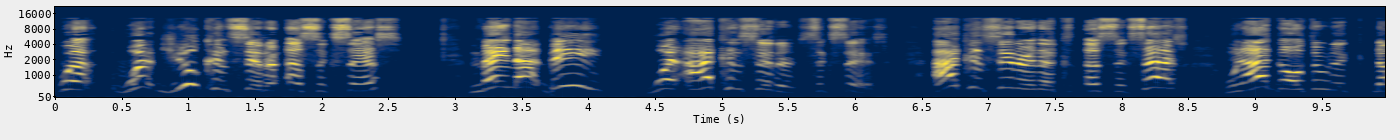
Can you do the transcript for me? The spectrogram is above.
Well, what you consider a success may not be what I consider success. I consider it a, a success when I go through the, the,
